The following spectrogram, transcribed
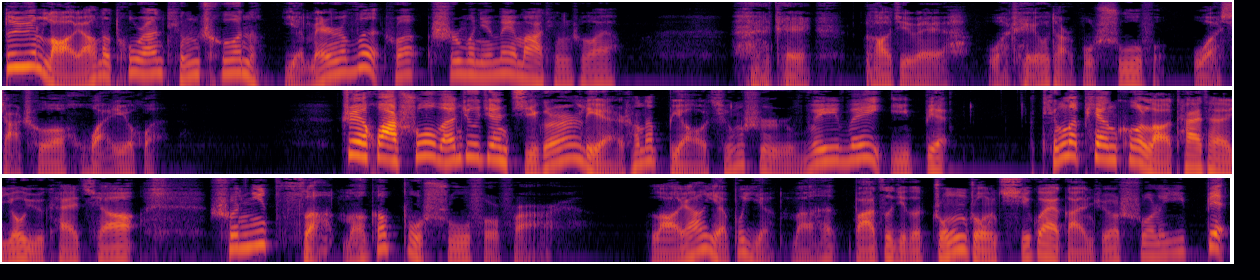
对于老杨的突然停车呢，也没人问说：“师傅，您为嘛停车呀？” 这老几位啊，我这有点不舒服，我下车缓一缓。这话说完，就见几个人脸上的表情是微微一变。停了片刻，老太太犹豫开腔说：“你怎么个不舒服法呀？”老杨也不隐瞒，把自己的种种奇怪感觉说了一遍。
